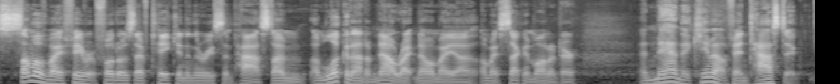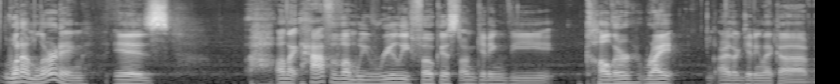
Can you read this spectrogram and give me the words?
some of my favorite photos I've taken in the recent past. I'm I'm looking at them now, right now on my uh, on my second monitor, and man, they came out fantastic. What I'm learning is uh, on like half of them, we really focused on getting the color right, either getting like a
